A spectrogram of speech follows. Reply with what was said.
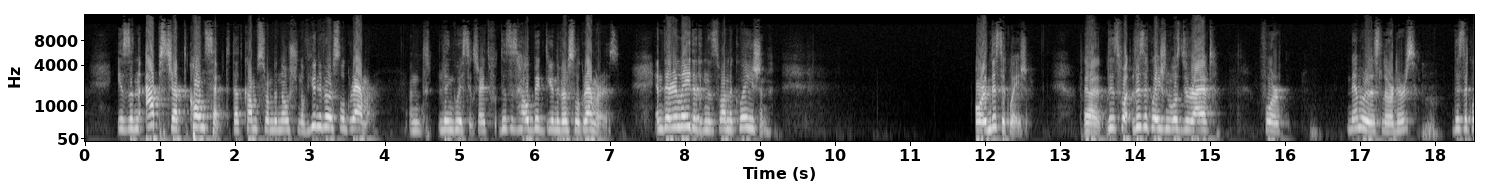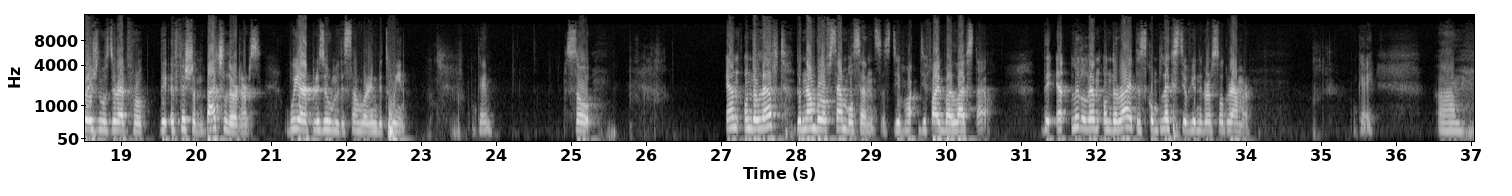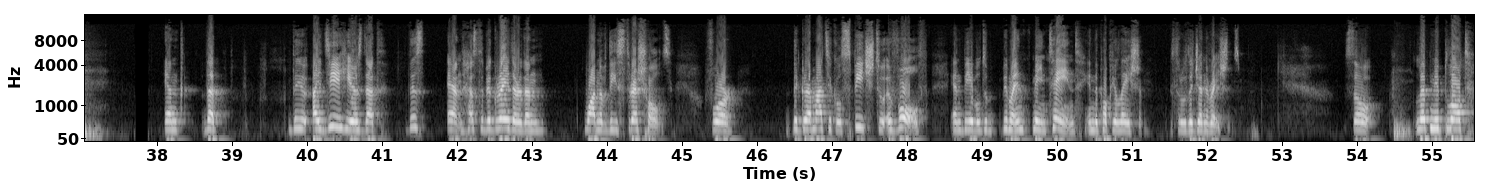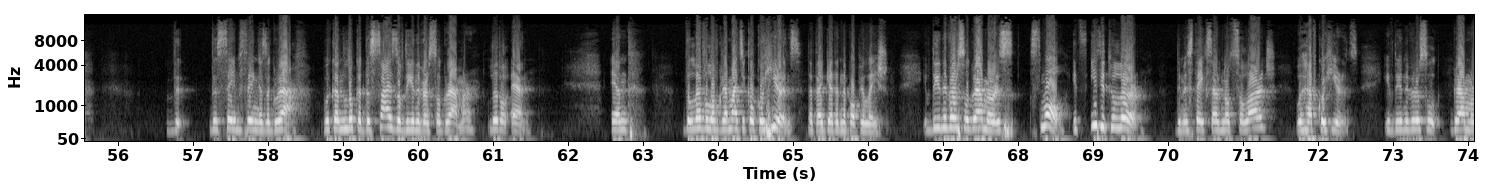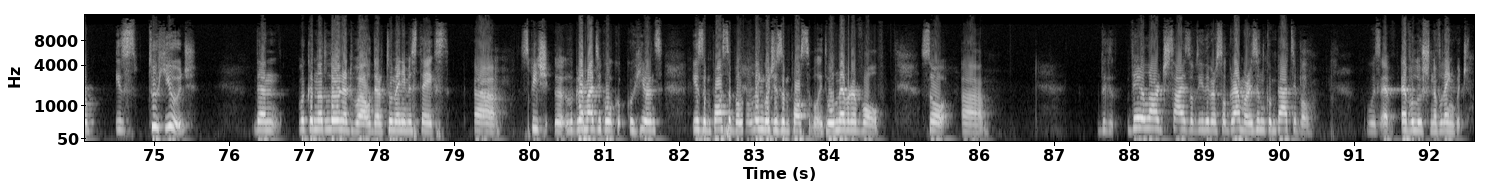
is an abstract concept that comes from the notion of universal grammar and linguistics, right? This is how big the universal grammar is. And they're related in this one equation, or in this equation. Uh, this, this equation was derived for memoryless learners. This equation was derived for the efficient batch learners. We are presumably somewhere in between. Okay, so and on the left, the number of sample sentences defined by lifestyle. The little n on the right is complexity of universal grammar. Okay, um, and that the idea here is that this n has to be greater than one of these thresholds for the grammatical speech to evolve and be able to be maintained in the population through the generations. So let me plot the, the same thing as a graph. We can look at the size of the universal grammar, little n, and the level of grammatical coherence that I get in the population. If the universal grammar is small, it's easy to learn. The mistakes are not so large, we have coherence. If the universal grammar is too huge, then we cannot learn it well. There are too many mistakes. Uh, speech, uh, grammatical co coherence is impossible. Language is impossible. It will never evolve. So uh, the very large size of the universal grammar is incompatible with evolution of language.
